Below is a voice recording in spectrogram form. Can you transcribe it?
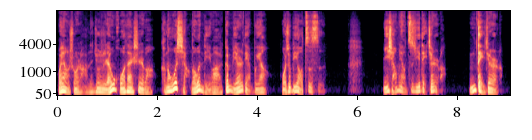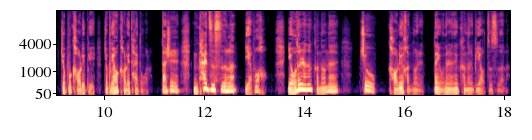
我想说啥呢？就是人活在世吧，可能我想的问题吧，跟别人点不一样，我就比较自私。你想不想自己得劲儿吧？你得劲儿了，就不考虑别，就不要考虑太多了。但是你太自私了也不好。有的人呢，可能呢就考虑很多人，但有的人呢，可能比较自私了。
